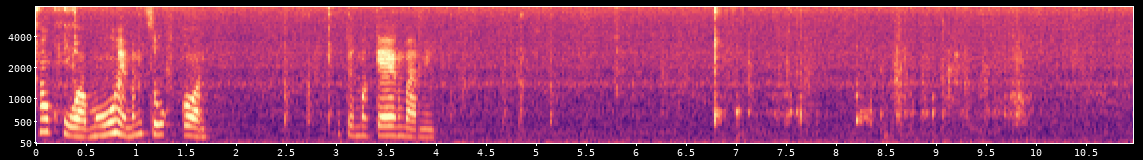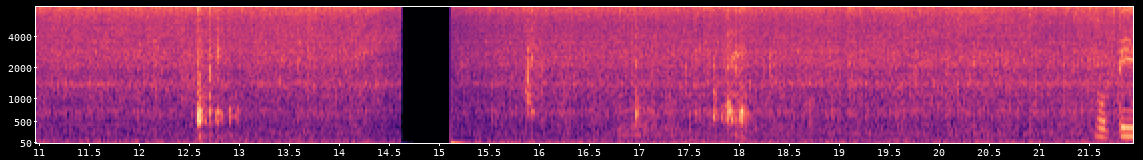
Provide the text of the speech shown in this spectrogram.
ข้าวขัวหมูให้มันสุกก่อนจะมาแกงแบบนี้ โรตี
